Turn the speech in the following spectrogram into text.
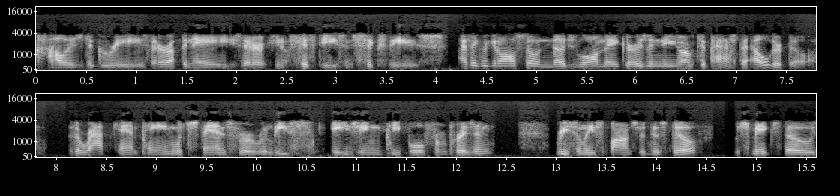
college degrees, that are up in age, that are, you know, 50s and 60s. I think we can also nudge lawmakers in New York to pass the Elder Bill, the RAPP campaign, which stands for Release Aging People from Prison, recently sponsored this bill, which makes those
